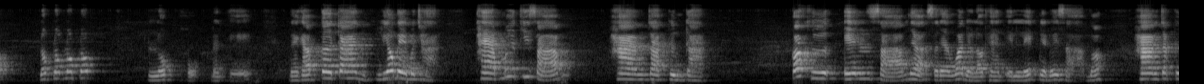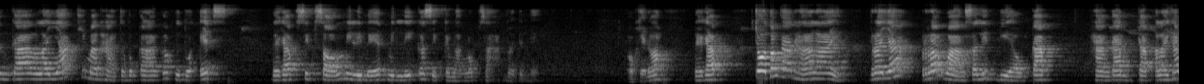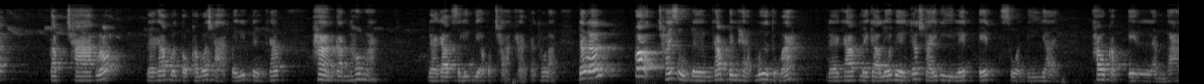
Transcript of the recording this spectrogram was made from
ลบลบลบลบลบ6นั่นเองนะครับ เกิดการเลี้ยวเบนบนฉาก แถบมืดที่ 3 ห่างจากกึ่งกลางก็คือ n 3เนี่ยแสดงว่าเดี๋ยวเราแทน n เล็กเนี่ยด้วย3เนาะห่างจากกึ่งกลางระยะที่มันห่างจากตรงกลางก็คือตัว x นะครับ 12มิลลิเมตรมิลลิก็ 10กำลังลบ3หน่วยเป็นเมตร โอเคเนาะนะครับ โจทย์ต้องการหาอะไร ระยะระหว่างสลิดเดียวกับห่างกันกับอะไรครับ กับฉากเนาะนะครับ มันตกคำว่าฉากไปนิดหนึ่งครับ ห่างกันเท่าไหร่นะครับสลิดเดียวกับฉากห่างกันเท่าไหร่ ดังนั้นก็ใช้สูตรเดิมครับ เป็นแถบมืดถูกไหมนะครับ ในการเลี้ยวเบนก็ใช้ d เล็ก x ส่วน d ใหญ่ เท่ากับ n แลมดา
